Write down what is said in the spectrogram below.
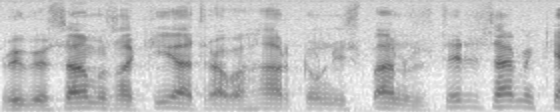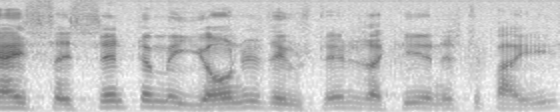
Regresamos aquí a trabajar con hispanos. Ustedes saben que hay 60 millones de ustedes aquí en este país.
